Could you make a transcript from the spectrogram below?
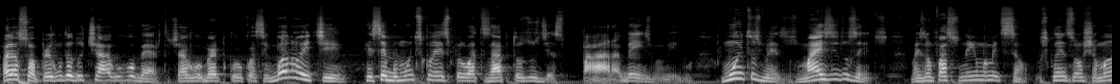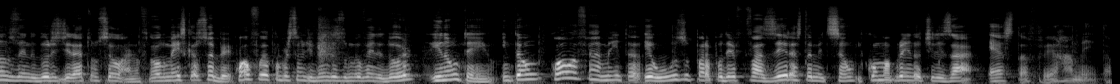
Olha só, pergunta do Thiago Roberto. Thiago Roberto colocou assim: Boa noite. Recebo muitos clientes pelo WhatsApp todos os dias. Parabéns, meu amigo. Muitos mesmo, mais de 200, mas não faço nenhuma medição. Os clientes vão chamando os vendedores direto no celular. No final do mês quero saber qual foi a conversão de vendas do meu vendedor e não tenho. Então, qual a ferramenta eu uso para poder fazer esta medição e como aprendo a utilizar esta ferramenta?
